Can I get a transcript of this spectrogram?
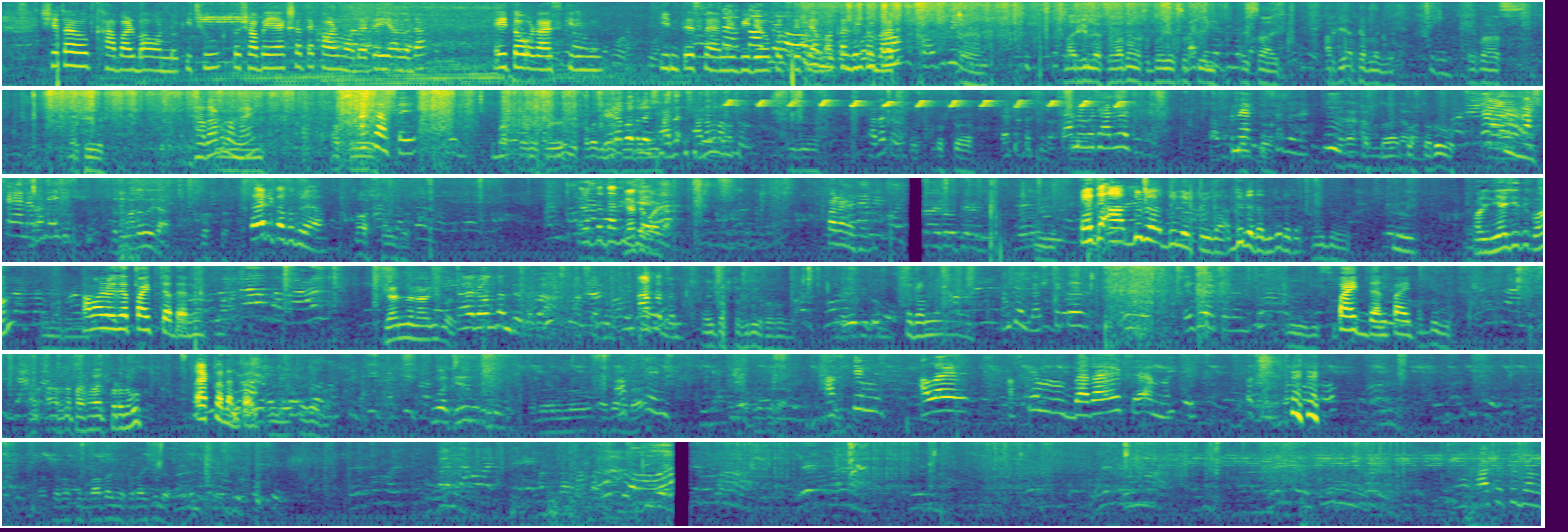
সেটা হোক খাবার বা অন্য কিছু। তো সবাই একসাথে খাওয়ার মজাটাই আলাদা। এই তো ওরা আইসক্রিম কিনতেছে আমি ভিডিও করতেছি আমার কাছে। তো ভালো নারকেল আছে বাদাম আছে দই আছে তিন এই সাইড আর কি আর কাট লাগবে? এই পাঁচ আর কি? সাদা কোনো নাই আছে। আচ্ছা আছে। বাচ্চা আছে খাবার এটা বদলে সাদা সাদা মাংস তো গেছে এই যে আর দুটো দিলে একটু দুটো দেন দুটো দেন। এই আর নিয়ে কোন? আমার ওই যে পাইপটা দেন। জান না কি কর? রমজান। পাইপ দেন পাইপ। একটা দেন পাইপ। এই 这这边儿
